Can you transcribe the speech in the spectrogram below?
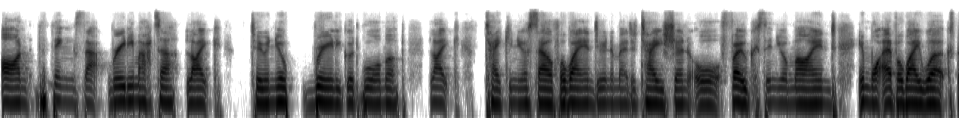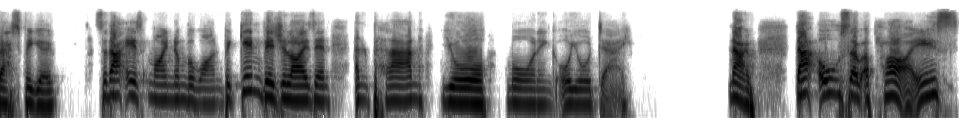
on the things that really matter, like doing your really good warm up, like taking yourself away and doing a meditation or focusing your mind in whatever way works best for you. So that is my number one. Begin visualizing and plan your morning or your day. Now, that also applies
